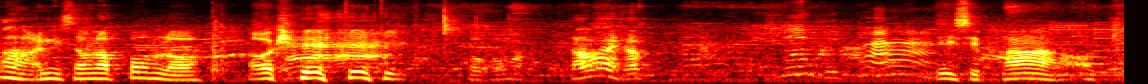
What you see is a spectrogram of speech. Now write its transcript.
อ่าอันนี้สำหรับผมเหรอ โอเคขอบคุณมากเท่าไหร่ครับ ยี่สิบห้ายี่สิบห้าโอเค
